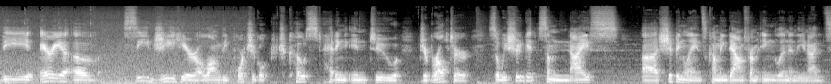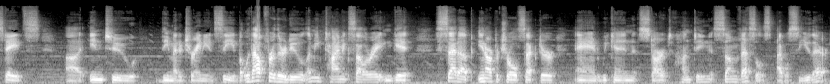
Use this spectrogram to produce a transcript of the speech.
the area of CG here along the Portugal coast heading into Gibraltar. So we should get some nice uh, shipping lanes coming down from England and the United States uh, into the Mediterranean Sea. But without further ado, let me time accelerate and get set up in our patrol sector and we can start hunting some vessels. I will see you there.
